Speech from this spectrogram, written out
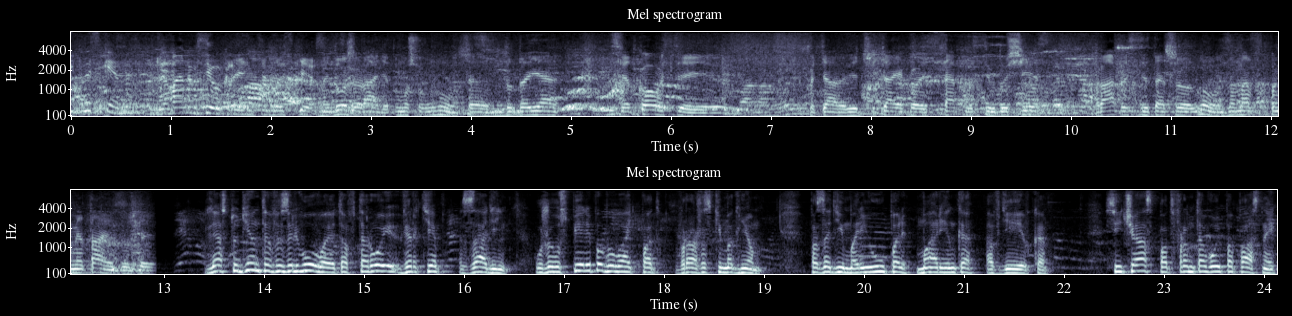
і близькими. Для мене всі українці близькі. Ми дуже раді, тому що ну, це додає святковості, і, хоча відчуття якоїсь теплості в душі, радості, те, що ну, за нас пам'ятають завжди. Для студентов из Львова это второй вертеп за день. Уже успели побывать под вражеским огнем. Позади Мариуполь, Марьинка, Авдеевка. Сейчас под фронтовой Попасной.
